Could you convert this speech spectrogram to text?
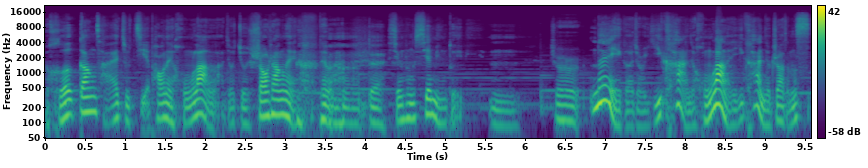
就和刚才就解剖那红烂了，就就烧伤那个，对吧？对，形成鲜明对比。嗯就是那个，就是一看就红烂了，一看就知道怎么死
